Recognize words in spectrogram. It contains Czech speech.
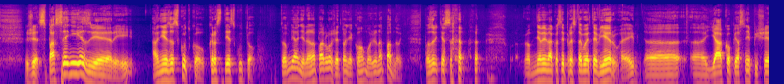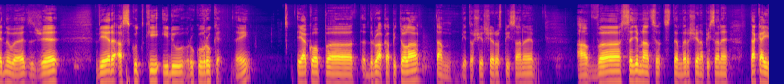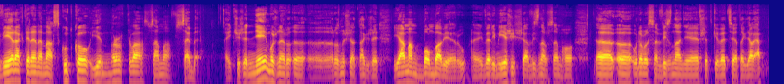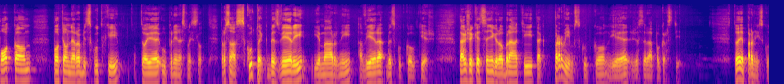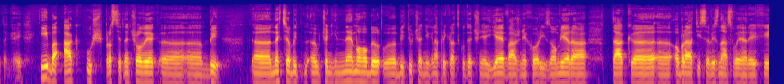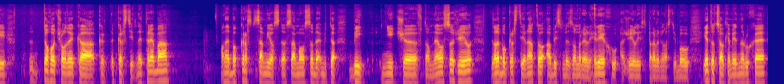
že spasení je z věry a nie ze skutkou. Krst je skutok. To mě ani nenapadlo, že to někoho může napadnout. Pozrite se, no, nevím, jak si představujete věru, hej. E, e, Jakob jasně píše jednu věc, že věra a skutky jdou ruku v ruce, hej. Jakob, e, druhá kapitola, tam je to širše rozpísané, a v 17. verši je napísané, taká i věra, která nemá skutkou, je mrtvá sama v sebe. Hej, čiže nie je možné uh, rozmýšlet tak, že já mám bomba věru, hej, verím Ježíša, vyznal jsem ho, uh, uh, urobil jsem vyznanie, všetky věci a tak dále. A potom, potom nerobit skutky, to je úplný nesmysl. Prosím vás, skutek bez věry je márný a věra bez skutkov těž. Takže keď se někdo obrátí, tak prvým skutkom je, že se dá pokrstit. To je první skutek. Hej. Iba ak už prostě ten člověk uh, by uh, nechcel být učeník, nemohl byl být učeník, například skutečně je vážně chorý, zomiera, tak obrátí se, vyzná svoje hriechy, toho člověka kr- krstit netreba, lebo krst samý o, samo o sebe by to by nič v tom neosožil, lebo krst je na to, aby jsme zomreli hriechu a žili spravedlnosti Bohu. Je to celkem jednoduché.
